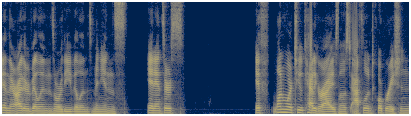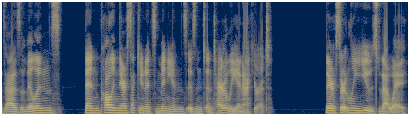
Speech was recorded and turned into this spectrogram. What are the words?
and they're either villains or the villain's minions. It answers. If one were to categorize most affluent corporations as villains, then calling their sec units minions isn't entirely inaccurate. They're certainly used that way,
